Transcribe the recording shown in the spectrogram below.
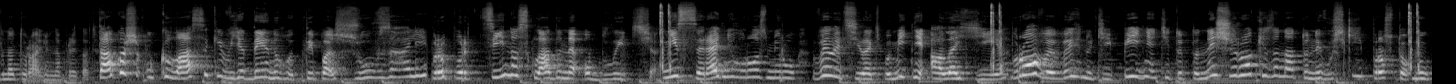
в натуралів, наприклад. Також у класиків єдиного типажу взагалі пропорційно складене обличчя. Ніс середнього розміру, вилиці ледь помітні, але є. Брови вигнуті і підняті, тобто не широкі занадто, не вузькі, просто ну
